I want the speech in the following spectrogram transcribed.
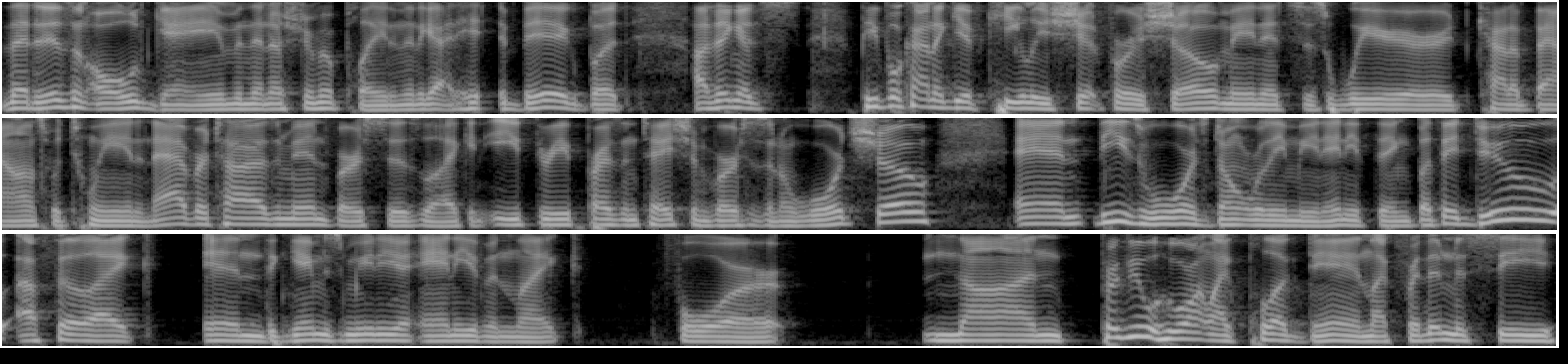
that it is an old game and then a streamer played and then it got hit big. But I think it's people kind of give Keighley shit for his show. I mean, it's this weird kind of balance between an advertisement versus like an E3 presentation versus an awards show. And these awards don't really mean anything, but they do, I feel like, in the games media and even like for non for people who aren't like plugged in, like for them to see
